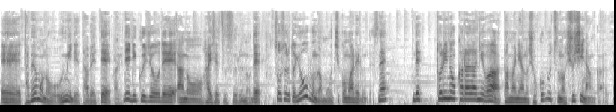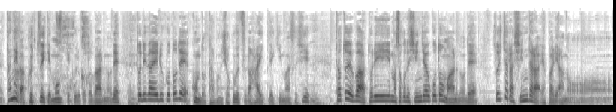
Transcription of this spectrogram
えー食べ物を海で食べて、はい。で陸上であの排泄するのでそうすると養分が持ち込まれるんですねで鳥の体にはたまにあの植物の種子なんか種がくっついて持ってくることがあるのでええ鳥がいることで今度多分植物が入ってきますし例えば鳥、まあ、そこで死んじゃうこともあるのでそしたら死んだらやっぱりあの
